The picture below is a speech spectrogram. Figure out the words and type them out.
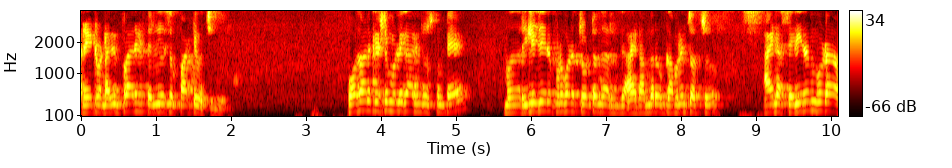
అనేటువంటి అభిప్రాయానికి తెలుగుదేశం పార్టీ వచ్చింది. పోసాని కృష్ణమురళి గారిని చూసుకుంటే రిలీజ్ అయినప్పుడు కూడా చూడటం జరిగింది ఆయన అందరూ గమనించవచ్చు ఆయన శరీరం కూడా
